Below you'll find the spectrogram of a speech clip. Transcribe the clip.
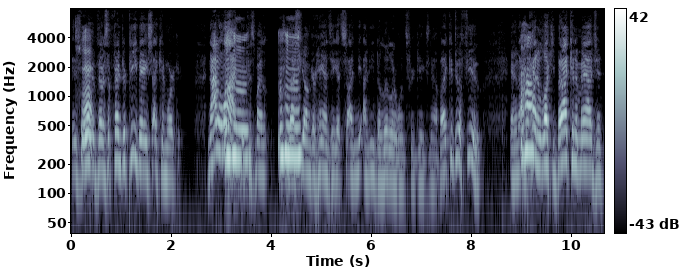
if, if there's a Fender P bass, I can work it. Not a lot Mm-hmm. because my less younger hands, I get so I need, I need the littler ones for gigs now, but I could do a few, and Uh-huh. I'm kind of lucky. But I can imagine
